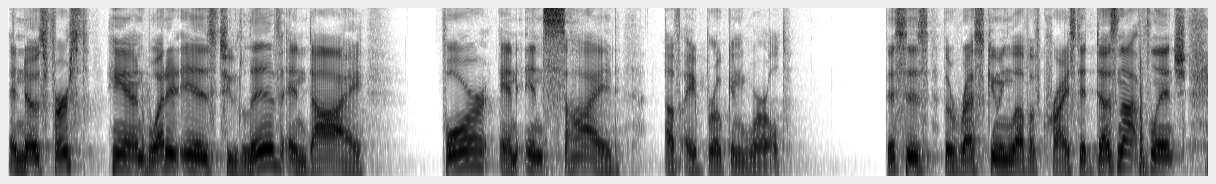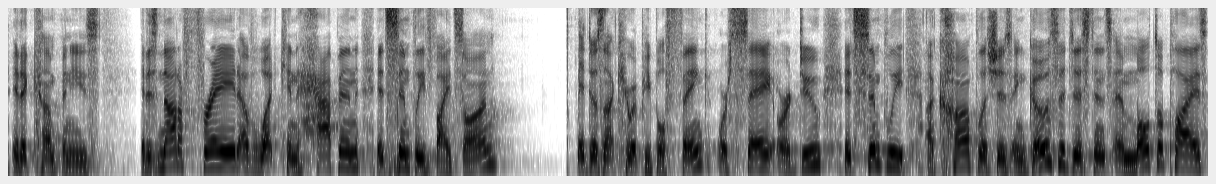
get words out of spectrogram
and knows firsthand what it is to live and die for and inside of a broken world? This is the rescuing love of Christ. It does not flinch, it accompanies. It is not afraid of what can happen, it simply fights on. It does not care what people think or say or do. It simply accomplishes and goes the distance and multiplies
